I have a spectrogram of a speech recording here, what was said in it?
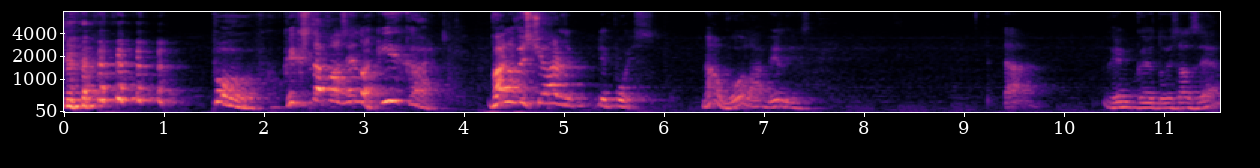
Pô, o que, que você tá fazendo aqui, cara? Vai no vestiário depois. Não, vou lá, beleza. Tá. O Grêmio ganhou 2x0.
